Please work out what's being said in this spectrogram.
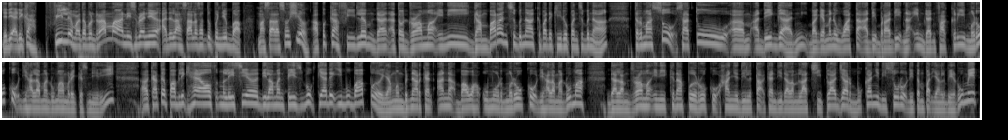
Jadi adakah filem ataupun drama ni sebenarnya adalah salah satu penyebab masalah sosial? Apakah filem dan atau drama ini gambaran sebenar kepada kehidupan sebenar termasuk satu um, adegan bagaimana watak adik-beradik Naim dan Fakri merokok di halaman rumah mereka sendiri. Uh, kata Public Health Malaysia di laman Facebook tiada ibu bapa yang membenarkan anak bawah umur merokok di halaman rumah. Dalam drama ini kenapa rokok hanya diletakkan di dalam laci pelajar bukannya disorok di tempat yang lebih rumit?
